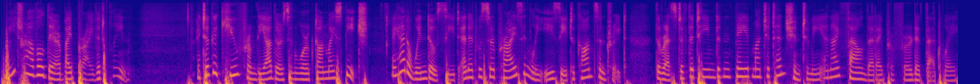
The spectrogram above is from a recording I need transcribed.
We traveled there by private plane. I took a cue from the others and worked on my speech. I had a window seat and it was surprisingly easy to concentrate. The rest of the team didn't pay much attention to me and I found that I preferred it that way.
